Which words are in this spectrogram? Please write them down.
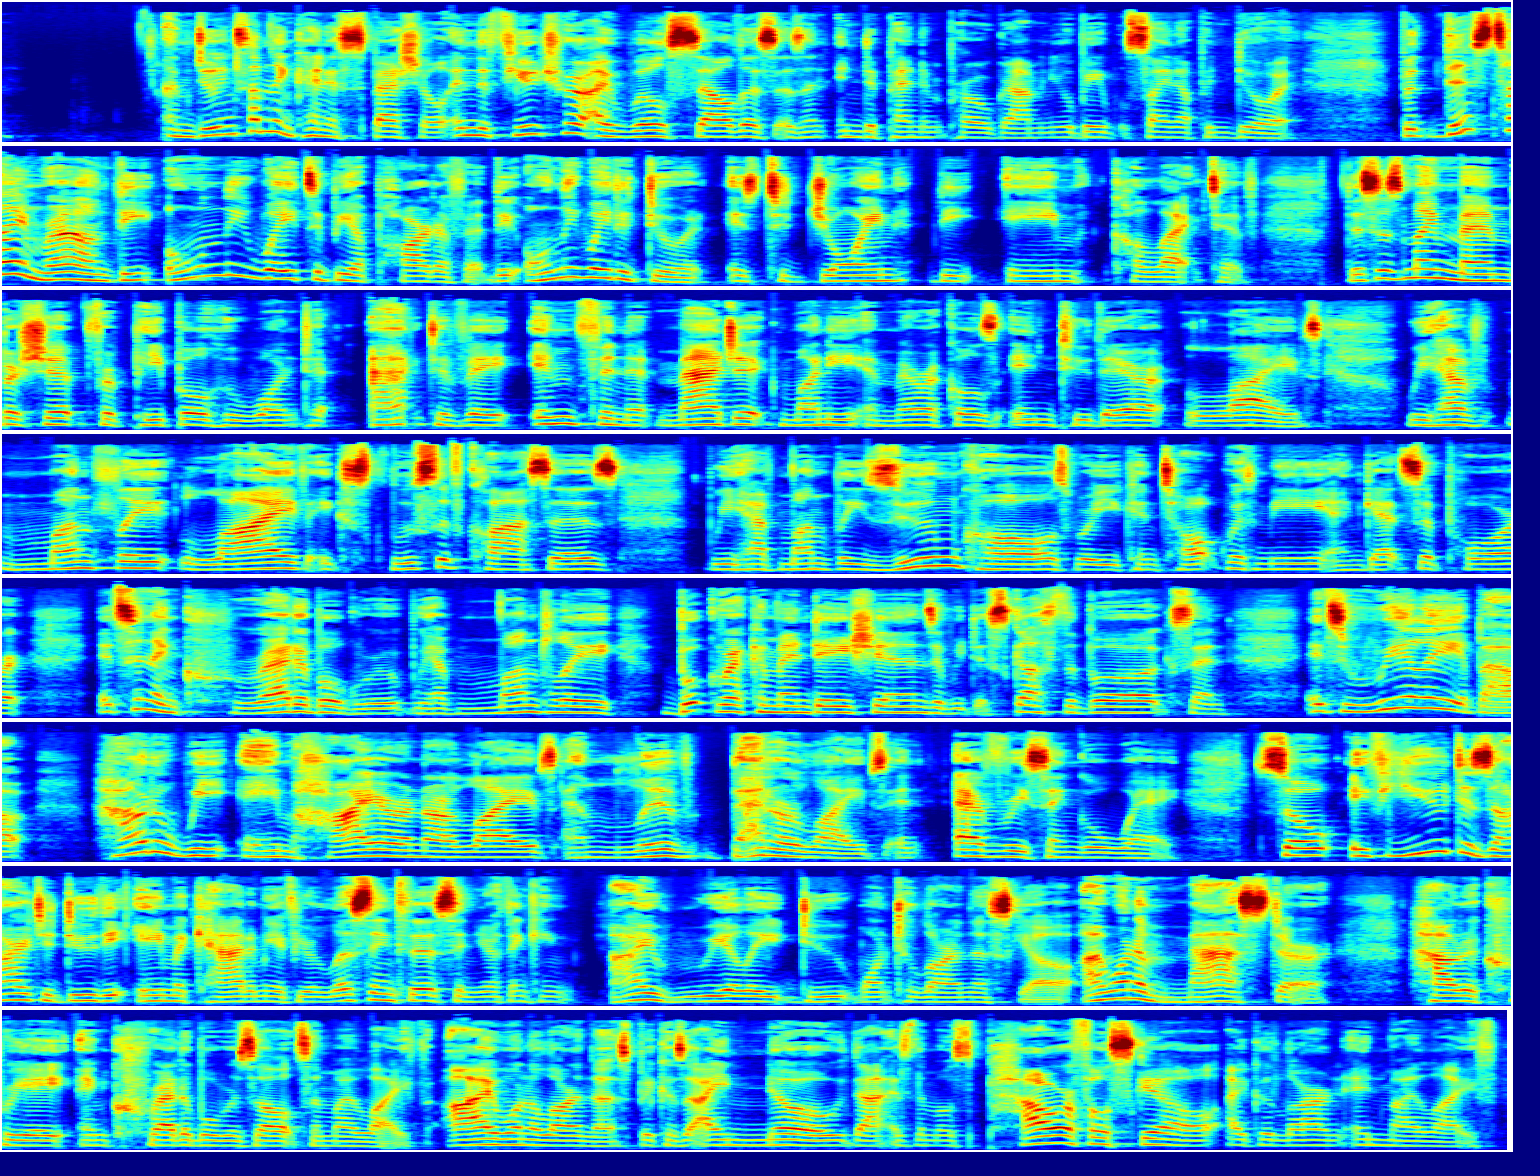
I'm doing something kind of special. In the future, I will sell this as an independent program and you'll be able to sign up and do it. But this time round, the only way to be a part of it, the only way to do it is to join the AIM Collective. This is my membership for people who want to activate infinite magic, money, and miracles into their lives. We have monthly live exclusive classes. We have monthly Zoom calls where you can talk with me and get support. It's an incredible group. We have monthly book recommendations and we discuss the books and it's really about how do we aim higher in our lives and live better lives in every single way? So if you desire to do the AIM Academy, if you're listening to this and you're thinking, I really do want to learn this skill. I want to master how to create incredible results in my life. I want to learn this because I know that is the most powerful skill I could learn in my life.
